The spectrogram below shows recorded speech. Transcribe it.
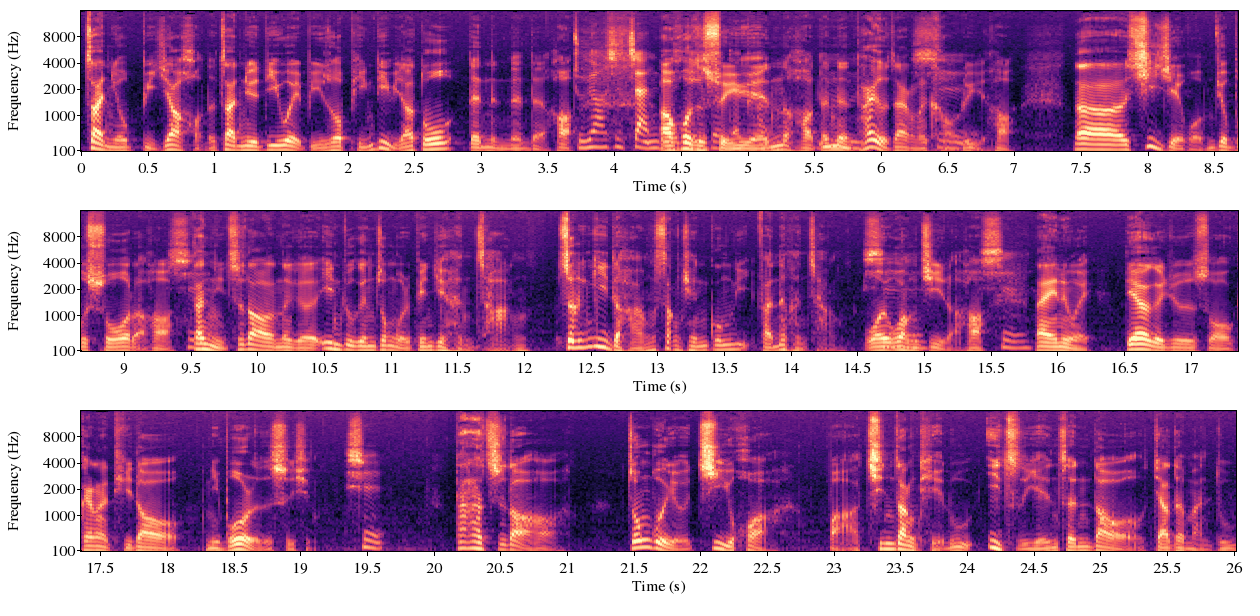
占有比较好的战略地位，比如说平地比较多，等等等等，哈。主要是战略啊，或者水源好等等，他有这样的考虑哈。那细节我们就不说了哈，但你知道那个印度跟中国的边界很长，争议的好像上千公里，反正很长，我也忘记了哈。是。那 anyway，第二个就是说我刚才提到尼泊尔的事情，是大家知道哈，中国有计划把青藏铁路一直延伸到加德满都，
